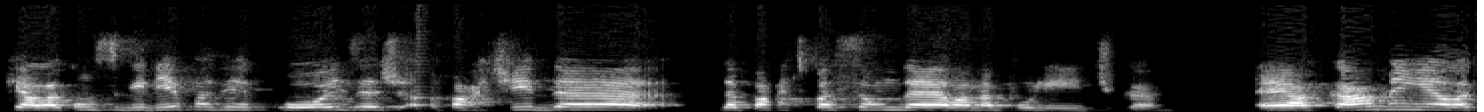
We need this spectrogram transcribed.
que ela conseguiria fazer coisas a partir da, da participação dela na política. É, a Carmen, ela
